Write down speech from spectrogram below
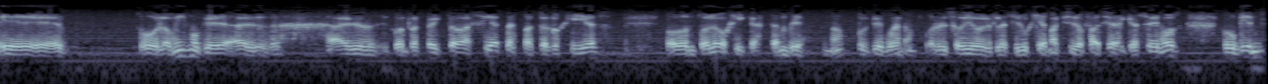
eh, o lo mismo que con respecto a ciertas patologías odontológicas también, ¿no? Porque bueno, por eso digo que la cirugía maxilofacial que hacemos, o bien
